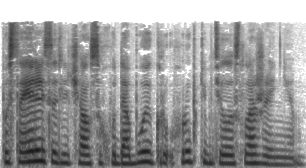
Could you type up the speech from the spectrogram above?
постоялец отличался худобой и хрупким телосложением.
